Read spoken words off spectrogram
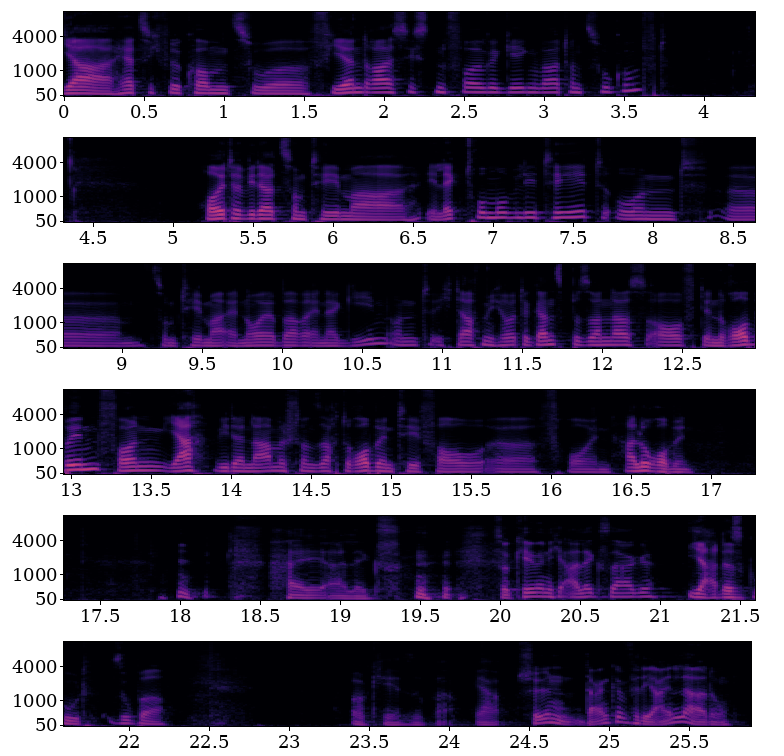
Ja, herzlich willkommen zur 34. Folge Gegenwart und Zukunft. Heute wieder zum Thema Elektromobilität und äh, zum Thema erneuerbare Energien. Und ich darf mich heute ganz besonders auf den Robin von, ja, wie der Name schon sagt, Robin TV äh, freuen. Hallo Robin. Hi Alex. Ist okay, wenn ich Alex sage? Ja, das ist gut. Super. Okay, super. Ja, schön. Danke für die Einladung.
